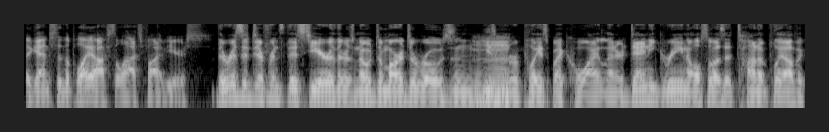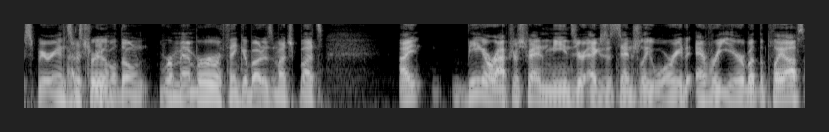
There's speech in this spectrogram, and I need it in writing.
against in the playoffs the last five years. there is a difference this year. There's no DeMar DeRozan. He's Mm-hmm. been replaced by Kawhi Leonard. Danny Green also has a ton of playoff experience, That's which true. people don't remember or think about as much. But I, being a Raptors fan means you're existentially worried every year about the playoffs.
